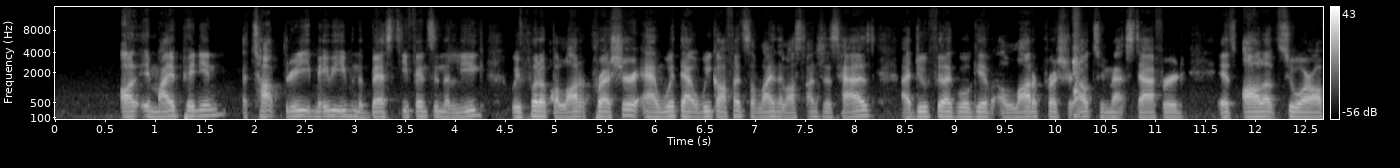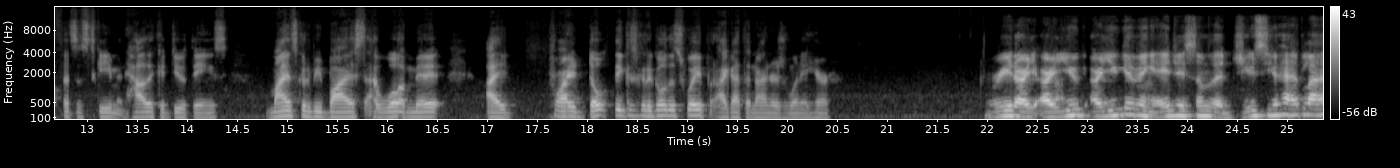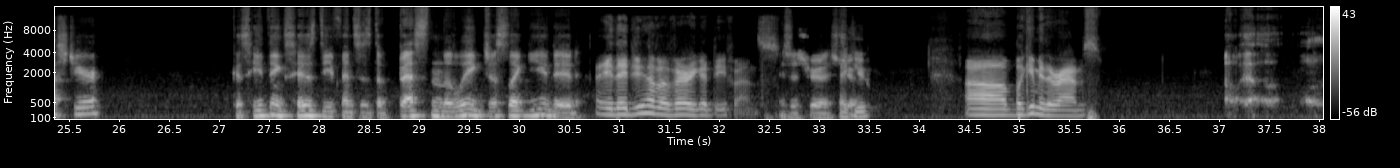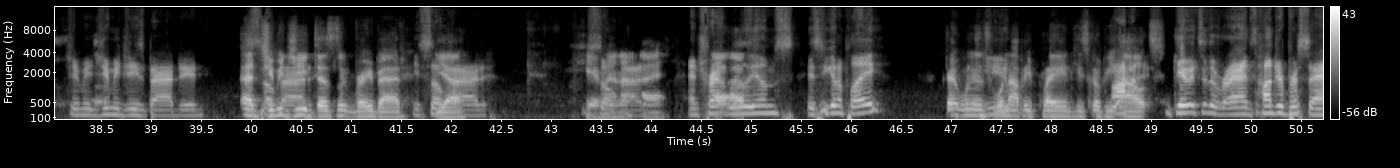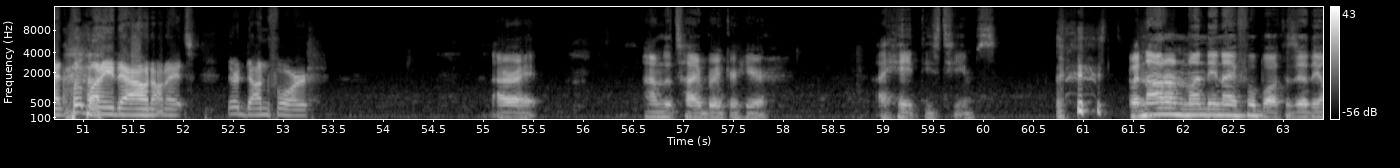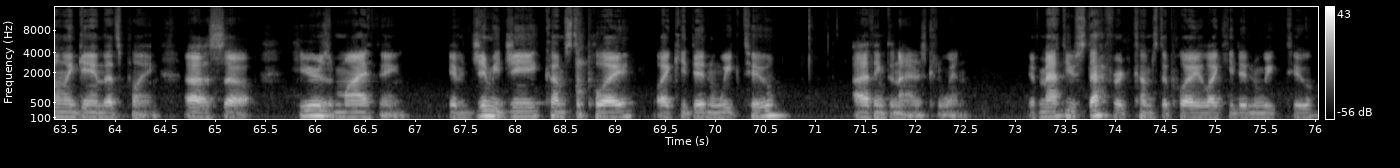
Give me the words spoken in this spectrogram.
on, in my opinion, a top three, maybe even the best defense in the league. We've put up a lot of pressure, and with that weak offensive line that Los Angeles has, I do feel like we'll give a lot of pressure out to Matt Stafford. It's all up to our offensive scheme and how they could do things. Mine's going to be biased. I will admit it. I probably don't think it's going to go this way, but I got the Niners winning here. Reed, are you are you are you giving AJ some of the juice you had last year? Because he thinks his defense is the best in the league, just like you did. Hey, they do have a very good defense. Is This is true. It's Thank true. you. Uh, but give me the Rams. Jimmy Jimmy G's bad, dude. Uh, So Jimmy G does look very bad. He's so yeah. bad. Here, so man. bad. I, And Trent Uh, Williams, is he gonna play? Trent Williams You- will not be playing. He's going to be Uh, out. Give it to the Rams, hundred percent. Put money down on it. They're done for. all right. I'm the tiebreaker here. I hate these teams, but not on Monday Night Football because they're the only game that's playing. Uh, so here's my thing: if Jimmy G comes to play like he did in Week Two, I think the Niners could win. If Matthew Stafford comes to play like he did in Week Two,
